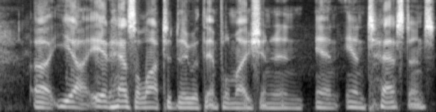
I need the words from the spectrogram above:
uh, yeah, it has a lot to do with inflammation in, in intestines.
